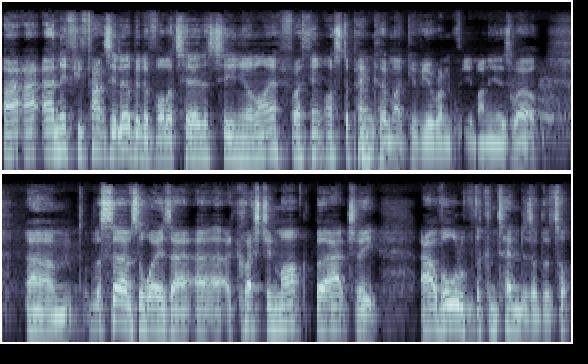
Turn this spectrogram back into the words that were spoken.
Uh, and if you fancy a little bit of volatility in your life, I think Ostapenko mm. might give you a run for your money as well. Um, the serve's always a, a, a, question mark, but actually, out of all of the contenders of the top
